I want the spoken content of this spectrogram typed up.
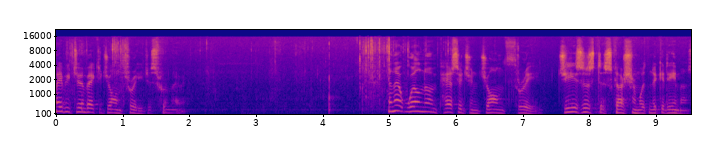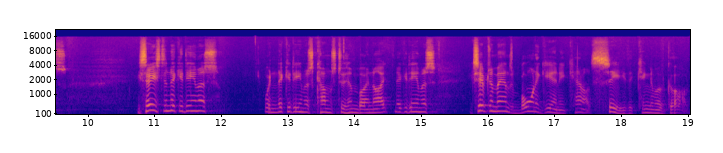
Maybe turn back to John 3 just for a moment. In that well known passage in John 3, Jesus' discussion with Nicodemus, he says to Nicodemus, when Nicodemus comes to him by night, Nicodemus, except a man's born again, he cannot see the kingdom of God.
